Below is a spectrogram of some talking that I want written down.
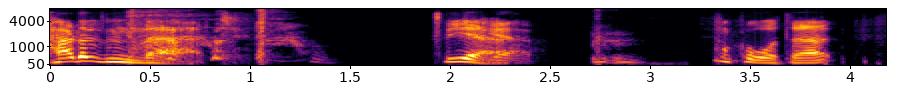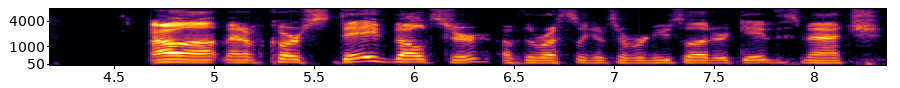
better than that. So yeah, I'm cool with that. Uh, and of course, Dave Meltzer of the Wrestling Observer newsletter gave this match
